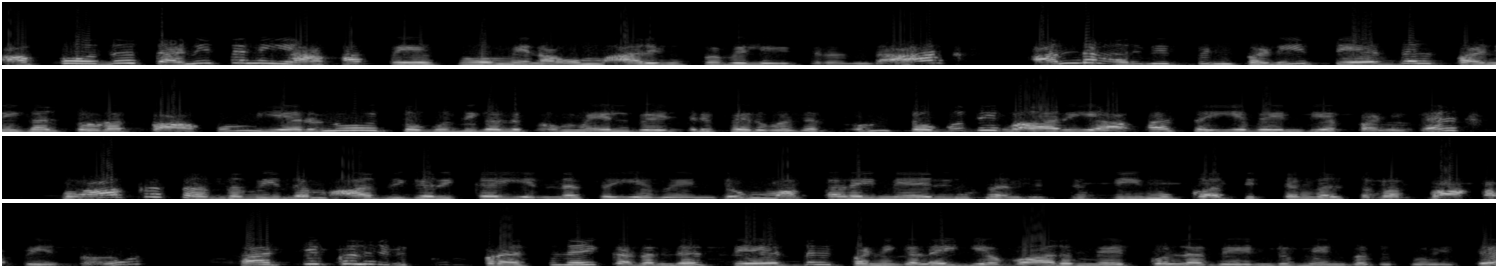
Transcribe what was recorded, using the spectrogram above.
அப்போது தனித்தனியாக பேசுவோம் எனவும் அறிவிப்பு வெளியிட்டிருந்தார். அந்த அறிவிப்பின்படி தேர்தல் பணிகள் தொடர்பாகவும் இருநூறு தொகுதிகளுக்கு மேல் வெற்றி பெறுவதற்கும் தொகுதி வாரியாக செய்ய வேண்டிய பணிகள் வாக்கு சதவீதம் அதிகரிக்க என்ன செய்ய வேண்டும்? மக்களை நேரில் சந்தித்து திமுக திட்டங்கள் தொடர்பாக பேசவும். கட்சிக்குள் இருக்கும் பிரச்சனை கடந்த தேர்தல் பணிகளை எவ்வாறு மேற்கொள்ள வேண்டும் என்பது குறித்து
